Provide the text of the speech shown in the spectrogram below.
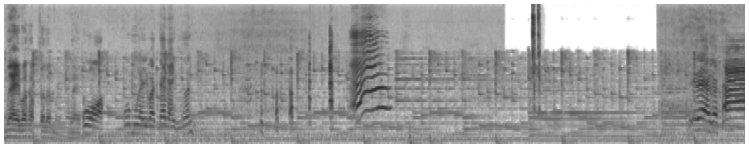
เมื่อยปะครับแต่ละมือเมื่อยปะบ่บ่เมื่อยว่าจะได้เงิน ที่แรกก็คา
